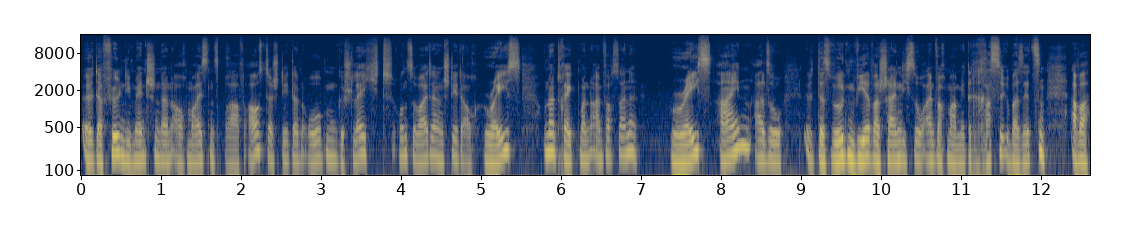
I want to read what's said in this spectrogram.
Äh, da füllen die Menschen dann auch meistens brav aus. Da steht dann oben Geschlecht und so weiter. Dann steht auch Race und dann trägt man einfach seine Race ein. Also äh, das würden wir wahrscheinlich so einfach mal mit Rasse übersetzen. Aber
